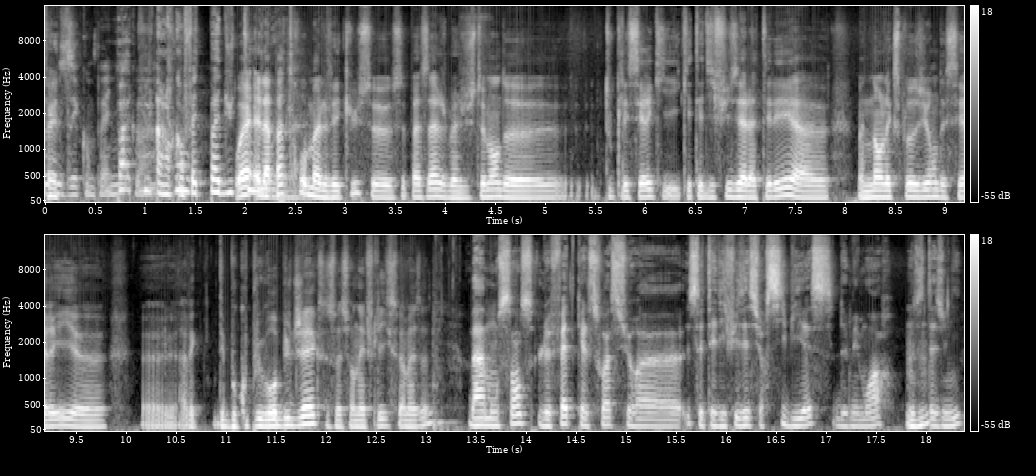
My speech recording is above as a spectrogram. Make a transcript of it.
fait, et compagnie. pas quoi. du- Alors qu'en fait, pas du Ouais, tout. elle a pas trop mal vécu ce, ce passage, bah, justement, de toutes les séries qui, qui étaient diffusées à la télé. à, euh, maintenant, l'explosion des séries euh, avec des beaucoup plus gros budgets, que ce soit sur Netflix ou Amazon. Bah, à mon sens, le fait qu'elle soit sur. euh, C'était diffusé sur CBS de mémoire aux Mhm. États-unis.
